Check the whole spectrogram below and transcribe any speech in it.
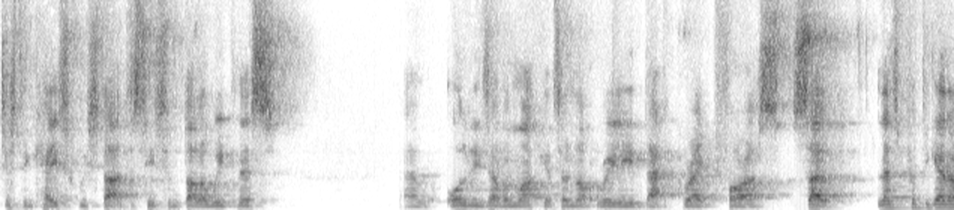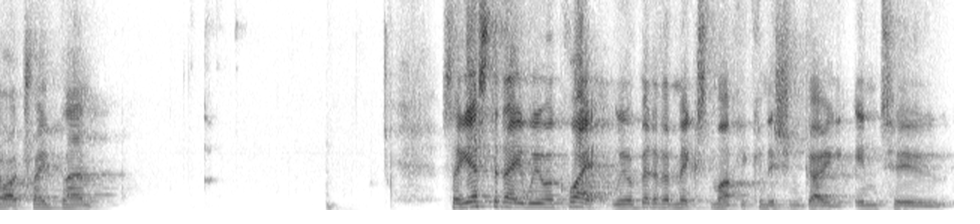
just in case we start to see some dollar weakness. Um, all these other markets are not really that great for us. So let's put together our trade plan. So yesterday we were quite we were a bit of a mixed market condition going into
